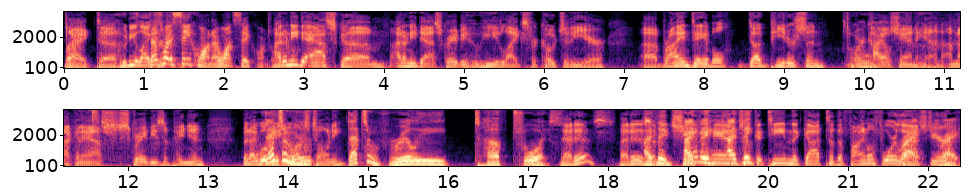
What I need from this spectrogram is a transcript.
But right. Uh, who do you like? that's for- why Saquon. I want Saquon. I don't need to ask. Um, I don't need to ask Scraby who he likes for Coach of the Year. Uh, Brian Daboll, Doug Pederson, or Kyle Shanahan. I'm not going to ask Scraby's opinion, but I will That's get yours, r- Tony. That's a really tough choice. That is. That is. I I, mean, think- I Shanahan think- I took a team that got to the Final Four Right, last year, right.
